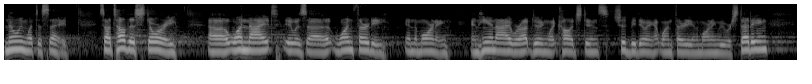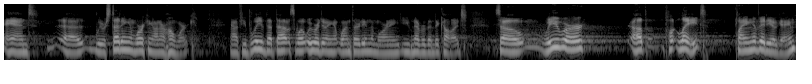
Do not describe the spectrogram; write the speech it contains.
knowing what to say. So I'll tell this story. Uh, one night, it was uh, 1.30 in the morning, and he and I were up doing what college students should be doing at 1:30 in the morning. We were studying, and uh, we were studying and working on our homework. Now, if you believe that that was what we were doing at 1:30 in the morning, you've never been to college. So we were up p- late playing a video game,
